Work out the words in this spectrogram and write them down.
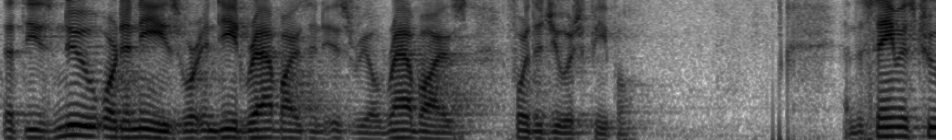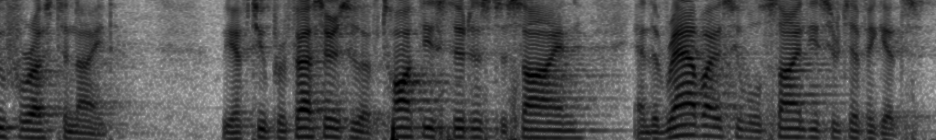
that these new ordinees were indeed rabbis in Israel, rabbis for the Jewish people. And the same is true for us tonight. We have two professors who have taught these students to sign, and the rabbis who will sign these certificates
